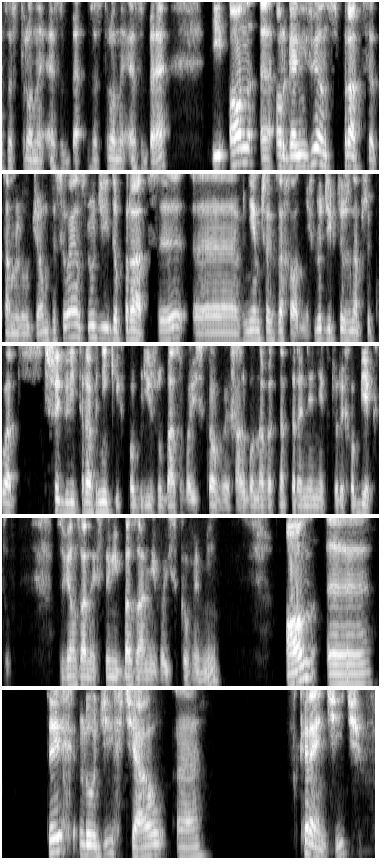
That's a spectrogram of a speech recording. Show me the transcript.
ze strony, SB, ze strony SB. I on, organizując pracę tam ludziom, wysyłając ludzi do pracy w Niemczech Zachodnich, ludzi, którzy na przykład strzygli trawniki w pobliżu baz wojskowych albo nawet na terenie niektórych obiektów, związanych z tymi bazami wojskowymi, on e, tych ludzi chciał e, wkręcić w,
